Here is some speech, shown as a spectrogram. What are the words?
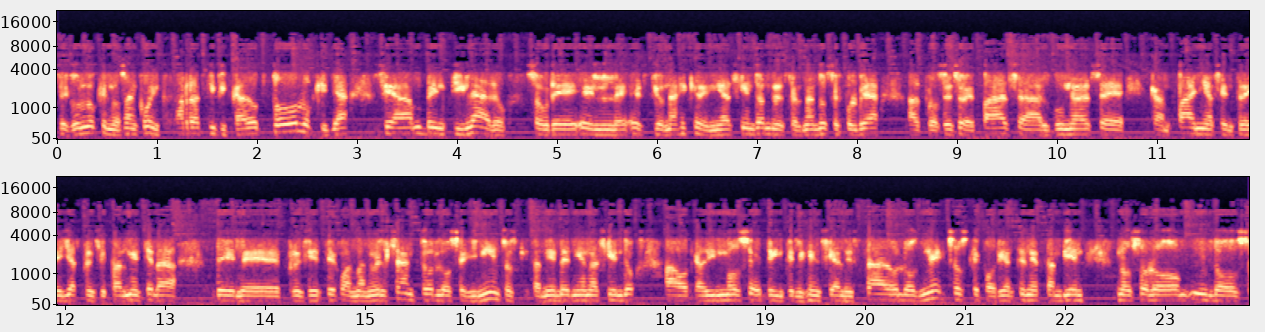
según lo que nos han comentado, ha ratificado todo lo que ya se ha ventilado sobre el espionaje que venía haciendo Andrés Fernando Sepúlveda al proceso de paz, a algunas eh, campañas, entre ellas principalmente la del eh, presidente Juan Manuel Santos, los seguimientos que también venían haciendo a organismos eh, de inteligencia del Estado, los nexos que podrían tener también no solo los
